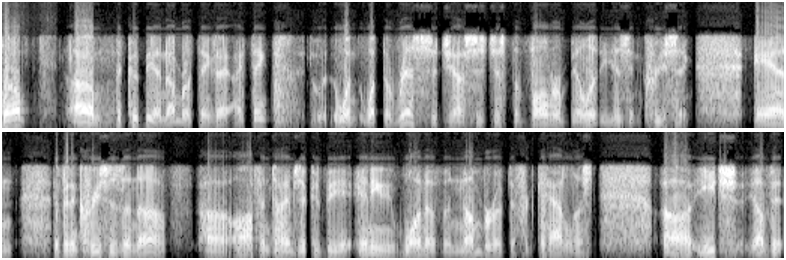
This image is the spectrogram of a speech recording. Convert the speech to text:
Well, um, there could be a number of things. I, I think what, what the risk suggests is just the vulnerability is increasing, and if it increases enough, uh, oftentimes it could be any one of a number of different catalysts, uh, each of it,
